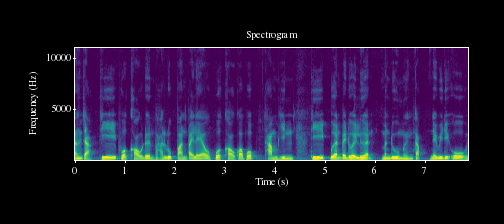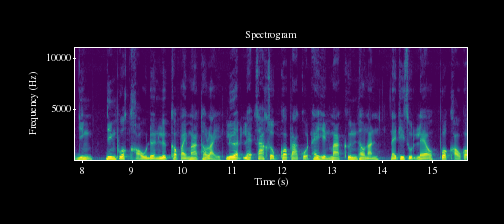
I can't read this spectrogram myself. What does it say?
หลังจากที่พวกเขาเดินผ่านรูปปั้นไปแล้ว พวกเขาก็พบถ้ำหินที่เปื้อนไปด้วยเลือด มันดูเหมือนกับในวิดีโอ ยิ่ง ยิ่งพวกเขาเดินลึกเข้าไปมากเท่าไหร่ เลือดและซากศพก็ปรากฏให้เห็นมากขึ้นเท่านั้น ในที่สุดแล้วพวกเขาก็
